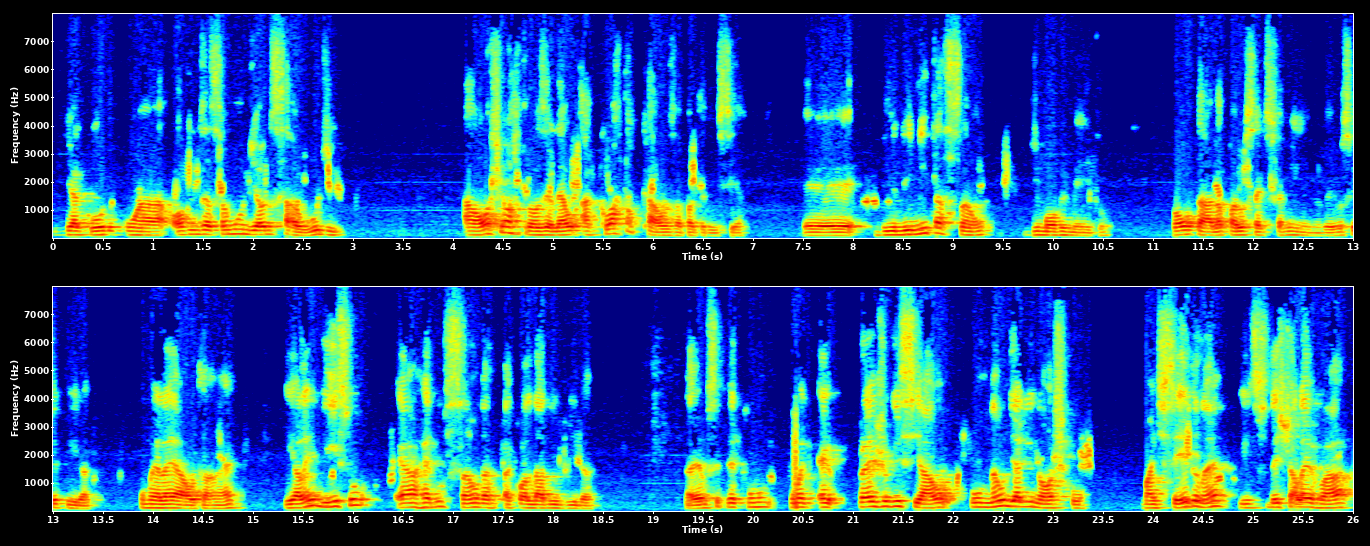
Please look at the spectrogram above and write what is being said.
de acordo com a Organização Mundial de Saúde, a osteoartrose é a quarta causa, Patrícia, é, de limitação de movimento voltada para o sexo feminino. Daí você tira como ela é alta, né? E além disso, é a redução da, da qualidade de vida. Daí você vê como, como é prejudicial o não diagnóstico mais cedo, né? Isso deixa levar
